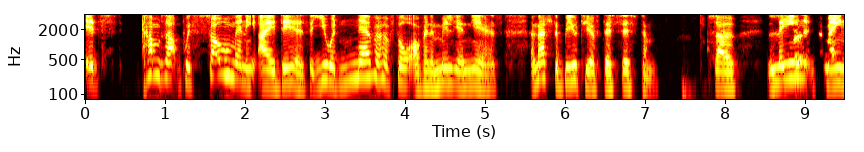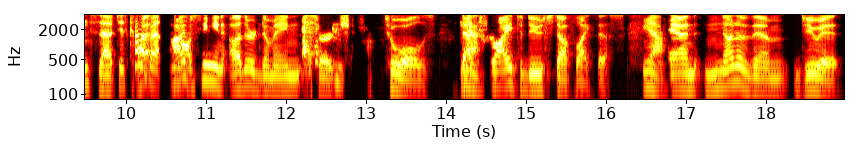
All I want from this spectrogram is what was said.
it's comes up with so many ideas that you would never have thought of in a million years. And that's the beauty of this system. So lean domain search is kind of I, a I've seen other domain search tools that Yeah. try to do stuff like this, yeah. and none of them do it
